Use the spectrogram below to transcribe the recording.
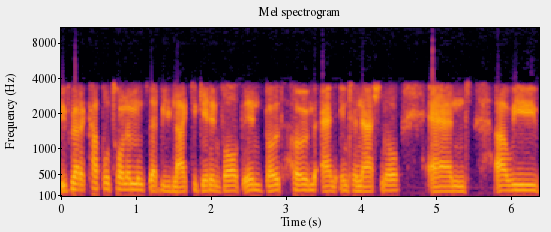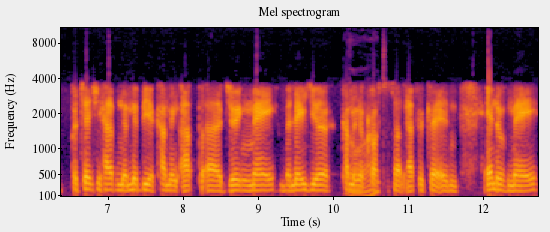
We've got a couple tournaments that we'd like to get involved in, both home and international. And uh, we potentially have Namibia coming up uh, during May, Malaysia coming right. across to South Africa in end of May,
